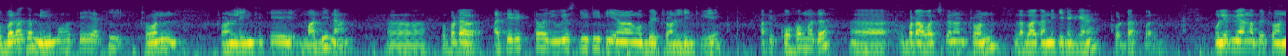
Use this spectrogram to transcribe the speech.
ඔබලග මේ මොහොතේ ඇති ට්‍රොන් ට්‍රොන් ලිංක එකේ මදි නම් ඔබට අතිරික්තව USDT තියෙනවා නම් ඔබේ ට්‍රොන් ලින්ක් එකේ අපි කොහොමද ඔබට අවශ්‍ය කරන ට්‍රොන් ලබා ගන්න කියන ගැන පොඩ්ඩක් බලමු. මුලින්ම යන් අපි ට්‍රොන්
